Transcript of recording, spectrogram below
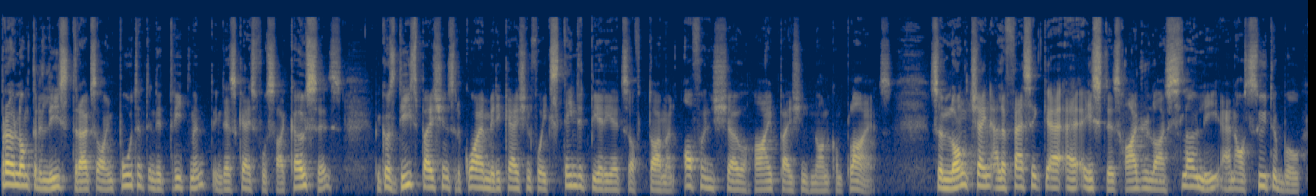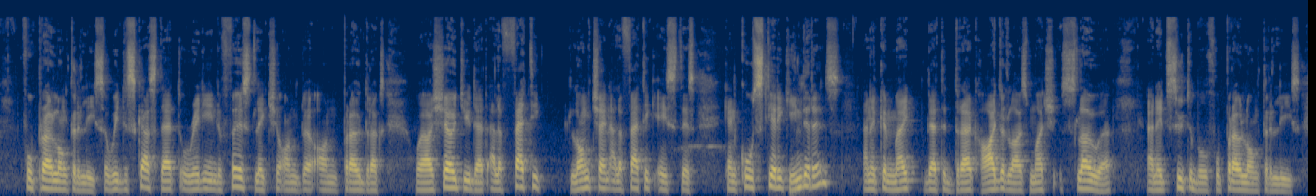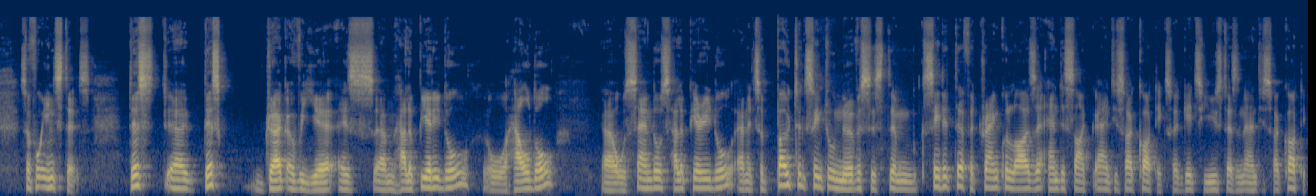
prolonged release drugs are important in the treatment, in this case for psychosis, because these patients require medication for extended periods of time and often show high patient non-compliance. So long-chain aliphatic uh, uh, esters hydrolyze slowly and are suitable for prolonged release. So we discussed that already in the first lecture on, the, on prodrugs where I showed you that aliphatic, long-chain aliphatic esters can cause steric hindrance and it can make that the drug hydrolyze much slower and it's suitable for prolonged release. So for instance, this, uh, this drug over here is um, haloperidol or Haldol uh, or Sandoz haloperidol and it's a potent central nervous system sedative, a tranquilizer and antipsychotic. So it gets used as an antipsychotic.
